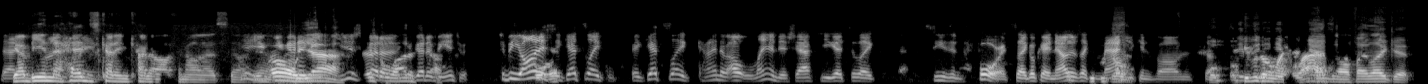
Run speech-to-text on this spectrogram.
that. Yeah, being the heads frame. cutting cut off and all that stuff. Yeah, Yeah, you, Oh, gotta, yeah. You, just There's a gotta you gotta stuff. be into it. To be honest, Or- it gets like it gets like kind of outlandish after you get to like season four. It's like okay, now there's like magic involved and stuff. Well, well, people don't like laugh. Gandalf, I like it.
